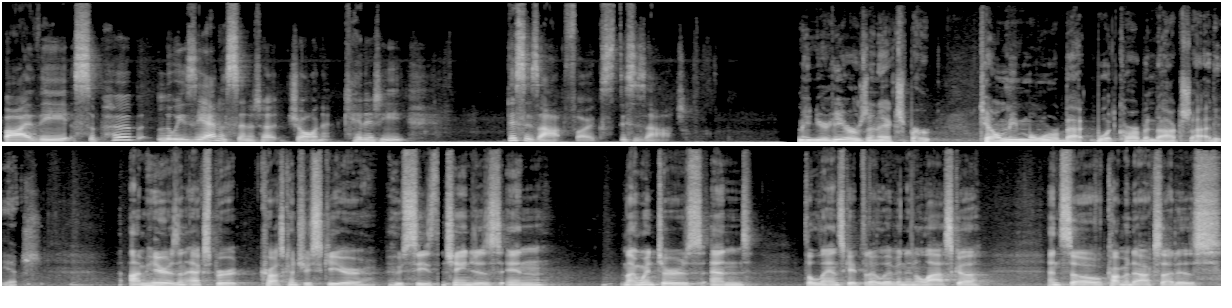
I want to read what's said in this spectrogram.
by the superb Louisiana Senator John Kennedy. This is art, folks. This is art. I mean, you're here as an expert. Tell me more about what carbon dioxide is. I'm here as an expert cross country skier who sees the changes in my winters and the landscape that I live in in Alaska. And so carbon dioxide is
